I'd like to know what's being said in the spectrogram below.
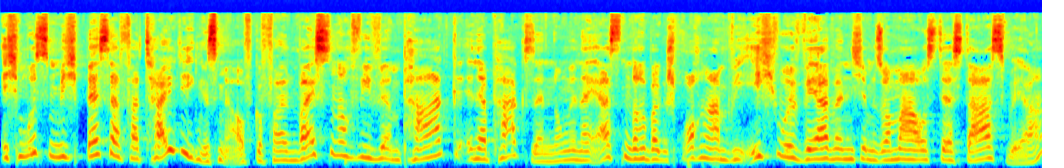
ich muss mich besser verteidigen, ist mir aufgefallen. Weißt du noch, wie wir im Park, in der Parksendung, in der ersten darüber gesprochen haben, wie ich wohl wäre, wenn ich im Sommerhaus der Stars wäre?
